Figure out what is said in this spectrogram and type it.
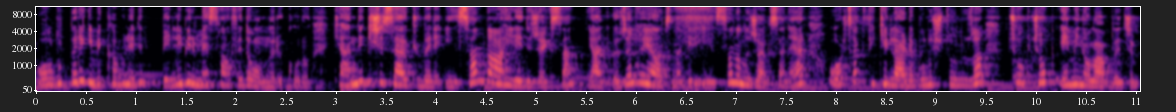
Oldukları gibi kabul edip belli bir mesafede onları koru. Kendi kişisel kümene insan dahil edeceksen yani özel hayatına bir insan alacaksan eğer ortak fikirlerde buluştuğunuza çok çok emin ol ablacığım.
